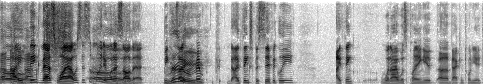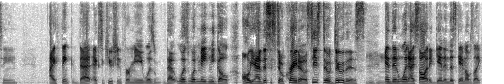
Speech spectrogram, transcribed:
oh. I think that's why I was disappointed when I saw Oh. that because I remember I think specifically I think when I was playing it uh, back in 2018 I think that execution for me was that was what made me go oh yeah this is still Kratos he still do this Mm-hmm. and then when I saw it again in this game I was like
